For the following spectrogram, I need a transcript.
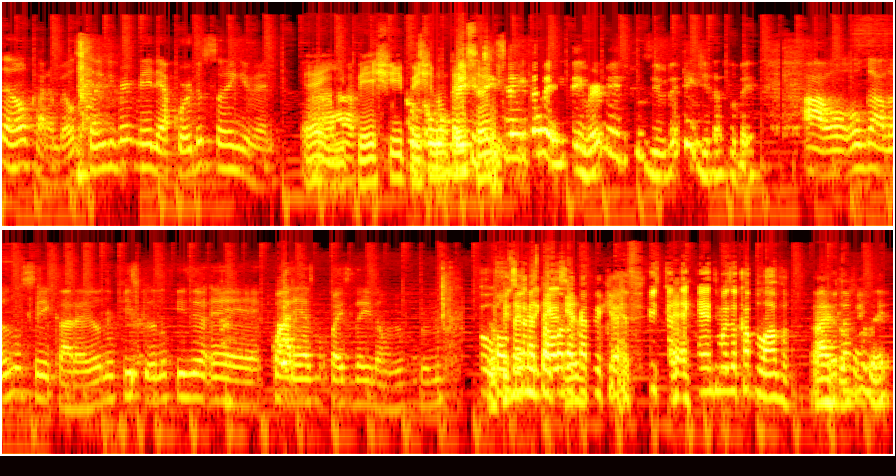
Não, caramba, é o sangue vermelho, é a cor do sangue, velho. É, Ah. e peixe, peixe o não tem peixe sangue. tem sangue também, tem vermelho, inclusive. Não entendi, tá tudo bem. Ah, ô, ô Galo, eu não sei, cara. Eu não fiz, eu não fiz é, quaresma pra isso daí, não, viu? Eu não- Eu fiz catequese, da catequese. fiz catequese, mas eu cabulava. Ah, Eu então também. tudo bem.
